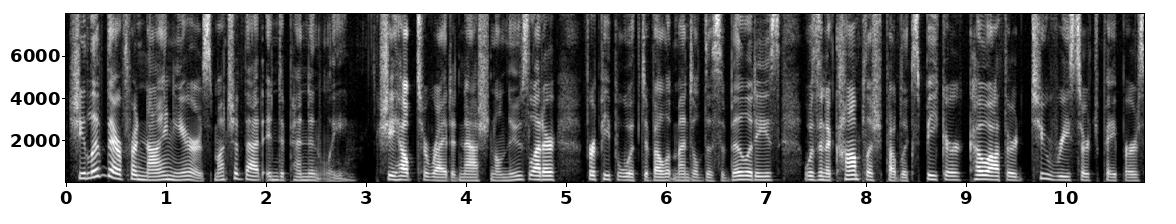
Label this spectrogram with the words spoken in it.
She lived there for nine years, much of that independently. She helped to write a national newsletter for people with developmental disabilities, was an accomplished public speaker, co authored two research papers,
